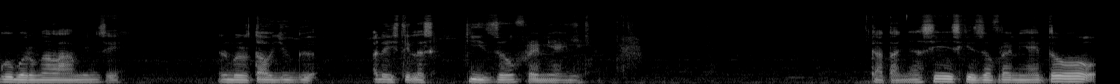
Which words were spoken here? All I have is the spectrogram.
gue baru ngalamin sih. Dan baru tahu juga ada istilah skizofrenia ini. Katanya sih skizofrenia itu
